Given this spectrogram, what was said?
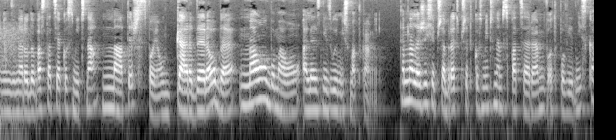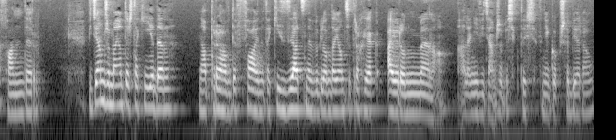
Międzynarodowa Stacja Kosmiczna ma też swoją garderobę, małą bo małą, ale z niezłymi szmatkami. Tam należy się przebrać przed kosmicznym spacerem w odpowiedni skafander. Widziałam, że mają też taki jeden naprawdę fajny, taki zacny, wyglądający trochę jak Iron Mana, ale nie widziałam, żeby się ktoś w niego przebierał.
